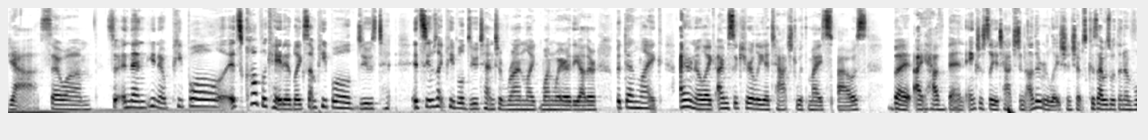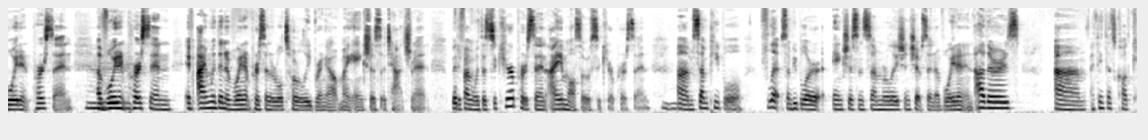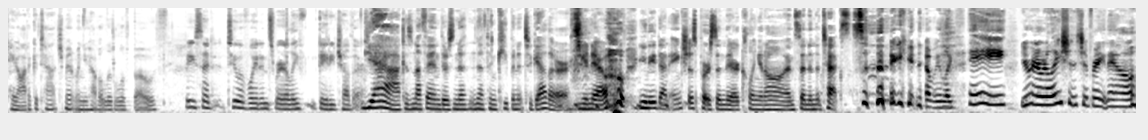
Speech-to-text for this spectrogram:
yeah. So um so and then you know people it's complicated. Like some people do t- it seems like people do tend to run like one way or the other. But then like i don't know like i'm securely attached with my spouse but i have been anxiously attached in other relationships because i was with an avoidant person. Avoidant person if i'm with an avoidant person it will totally bring out my anxious attachment. But if i'm with a secure person i am also a secure person. Um, some people flip. Some people are anxious in some relationships and avoidant in others um, I think that's called chaotic attachment when you have a little of both. But you said two avoidants rarely date each other. Yeah, because nothing, there's no, nothing keeping it together. You know, you need that anxious person there clinging on, sending the texts. you know, mean, like, hey, you're in a relationship right now.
